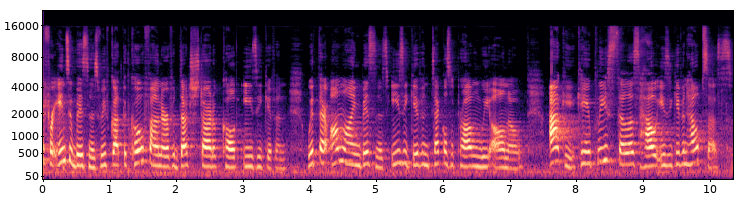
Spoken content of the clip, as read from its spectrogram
for Into Business, we've got the co-founder of a Dutch startup called EasyGiven. With their online business, EasyGiven tackles a problem we all know. Aki, can you please tell us how EasyGiven helps us?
